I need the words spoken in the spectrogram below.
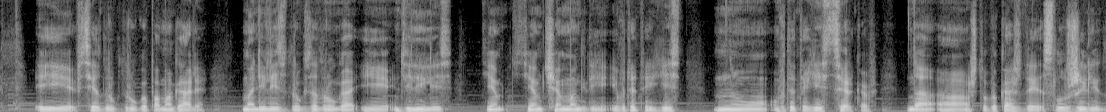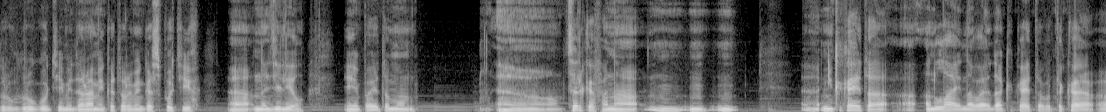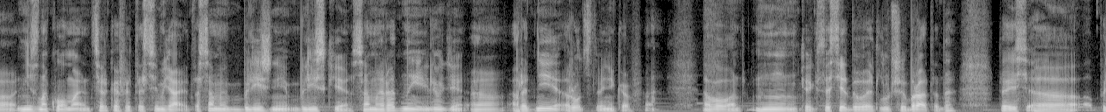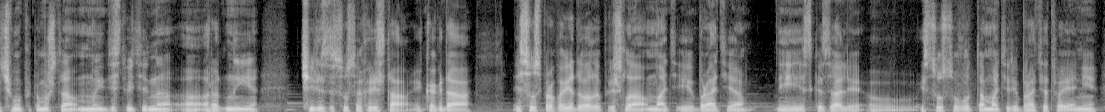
И все друг другу помогали, молились друг за друга и делились тем, тем чем могли. И вот это и есть, ну, вот это и есть церковь да, а, чтобы каждый служили друг другу теми дарами, которыми Господь их а, наделил. И поэтому э, церковь, она не какая-то онлайновая, да, какая-то вот такая э, незнакомая. Церковь — это семья, это самые ближние, близкие, самые родные люди, э, роднее родственников. Вот. Как сосед бывает лучше брата, да? То есть э, почему? Потому что мы действительно э, родные через Иисуса Христа. И когда Иисус проповедовал, и пришла мать и братья, и сказали Иисусу, вот там матери и братья твои, они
